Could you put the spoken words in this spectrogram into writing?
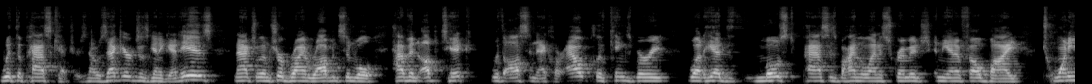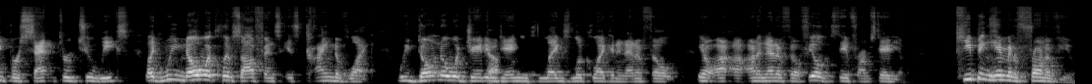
with the pass catchers. Now, Zach Ertz is going to get his. Naturally, I'm sure Brian Robinson will have an uptick with Austin Ekeler out. Kliff Kingsbury, what he had most passes behind the line of scrimmage in the NFL by 20% through two weeks. Like we know what Kliff's offense is kind of like. We don't know what Jayden yeah. Daniels' legs look like in an NFL, you know, on an NFL field at State Farm Stadium. Keeping him in front of you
